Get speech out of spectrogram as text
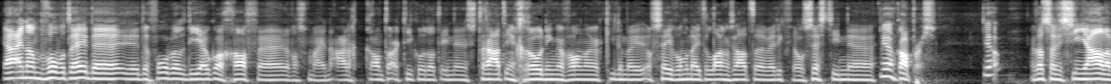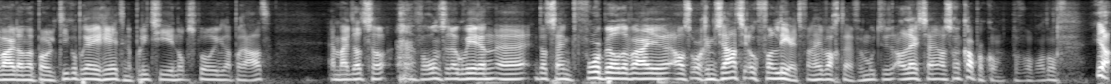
ja en dan bijvoorbeeld hè, de, de voorbeelden die je ook al gaf. Uh, dat was voor mij een aardig krantenartikel dat in een straat in Groningen van een kilometer of 700 meter lang zat, weet ik veel, 16 uh, ja. kappers. Ja. Dat zijn signalen waar dan de politiek op reageert en de politie en het opsporingsapparaat. En maar dat zo voor ons dan ook weer een, uh, dat zijn voorbeelden waar je als organisatie ook van leert. Van hé, hey, wacht even, we moeten dus alert zijn als er een kapper komt, bijvoorbeeld. Of... Ja,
